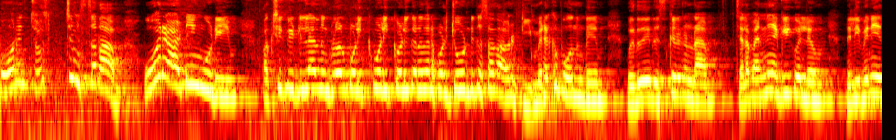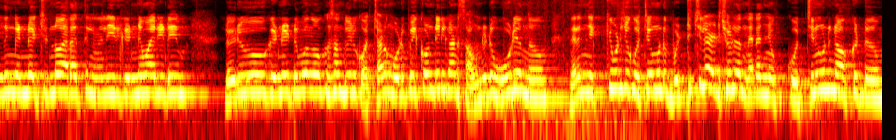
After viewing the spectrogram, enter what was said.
മോനെ ജസ്റ്റ് മിസ്സറാ ഒരടിയും കൂടിയും പക്ഷെ കിട്ടില്ല നിങ്ങൾ പൊളിക്ക് പൊളിക്ക് പൊളിക്കണം നേരെ പൊളിച്ചുകൊണ്ടിരിക്കുന്ന സാധനം അവൻ ടീമിലൊക്കെ പോകുന്നുണ്ട്. വെറുതെ റിസ്ക് എടുക്കണ്ട. ചിലപ്പോൾ എന്നെ ഞെക്കിക്കൊല്ലും. എന്നാലും ഇവനെ ഏതും കണ്ണ് വെച്ചിട്ടുണ്ടോ അറിയത്തില്ല. എന്നാലും ഈ കണ്ണുമാരിയുടെയും ഒരു കിണ്ണിട്ട് പോയി നോക്കുന്ന സമയത്ത് ഒരു കൂടി പോയിക്കൊണ്ടിരിക്കുകയാണ് സൗണ്ട് ഇട്ട് ഓടി വന്നു. നേരം ഞെക്കി പിടിച്ച് കൊച്ചിനും കൊണ്ട് വെട്ടിച്ചില്ല അടിച്ചോട്ട് നേരം കൊച്ചിനും കൊണ്ട് നോക്കിട്ടും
